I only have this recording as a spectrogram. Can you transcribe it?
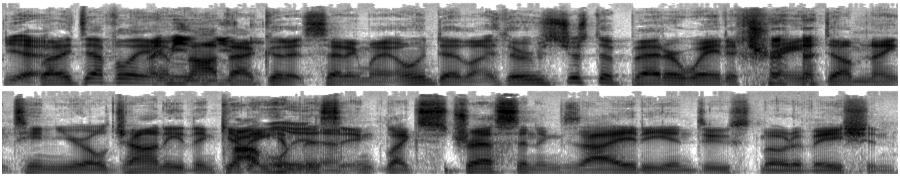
Yeah. but I definitely I am mean, not you- that good at setting my own deadline. There was just a better way to train dumb 19 year old Johnny than giving Probably, him this yeah. in- like stress and anxiety induced motivation.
